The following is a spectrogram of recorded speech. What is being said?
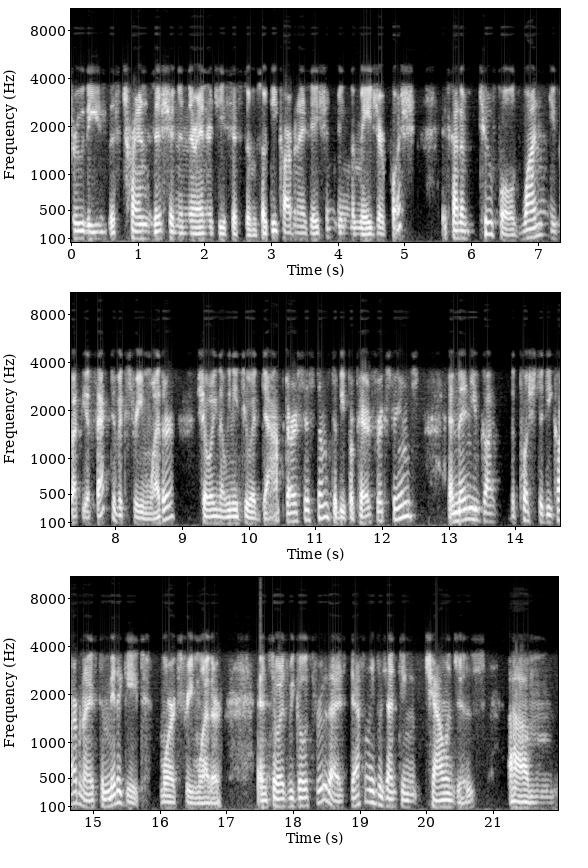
through these this transition in their energy system. So decarbonization being the major push is kind of twofold. One, you've got the effect of extreme weather, showing that we need to adapt our system to be prepared for extremes. And then you've got the push to decarbonize to mitigate more extreme weather. And so as we go through that, it's definitely presenting challenges. Um,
